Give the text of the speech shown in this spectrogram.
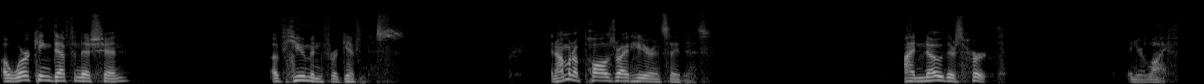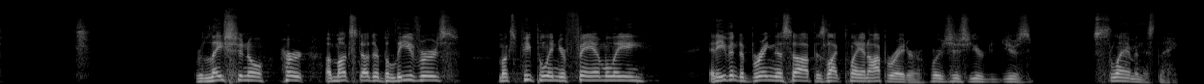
a working definition of human forgiveness. And I'm going to pause right here and say this I know there's hurt in your life. Relational hurt amongst other believers, amongst people in your family. And even to bring this up is like playing operator, where it's just you're, you're just slamming this thing.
